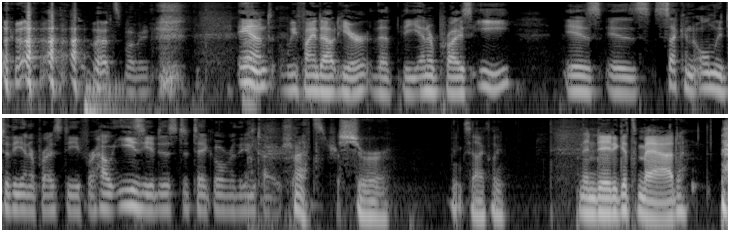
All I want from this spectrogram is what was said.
That's funny. And we find out here that the Enterprise E is is second only to the Enterprise D for how easy it is to take over the entire ship. That's true. Sure, exactly. Then Data gets mad.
